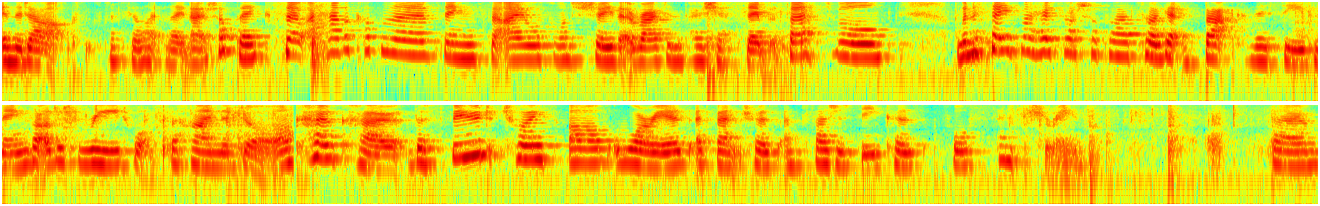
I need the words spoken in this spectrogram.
in the dark, so it's gonna feel like late night shopping. So I have a couple of things that I also want to show you that arrived in the post yesterday, but first of all, I'm gonna save my Hotel Chocolat till I get back this evening, but I'll just read what's behind the door. Coco, the food choice of warriors, adventurers, and pleasure seekers for centuries. So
